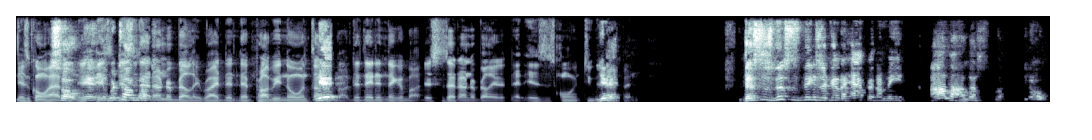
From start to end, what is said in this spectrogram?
It's going to happen. So, This- and we're this talking is that about underbelly, right? That, that probably no one thought yeah, about, that they didn't think about. This is that underbelly that, that is going to yeah. happen. This is this is things are gonna happen. I mean, Allah, let's you know,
